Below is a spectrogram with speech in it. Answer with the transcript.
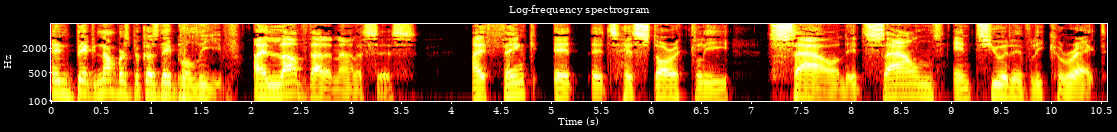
in big numbers because they believe. I love that analysis. I think it it's historically sound. It sounds intuitively correct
